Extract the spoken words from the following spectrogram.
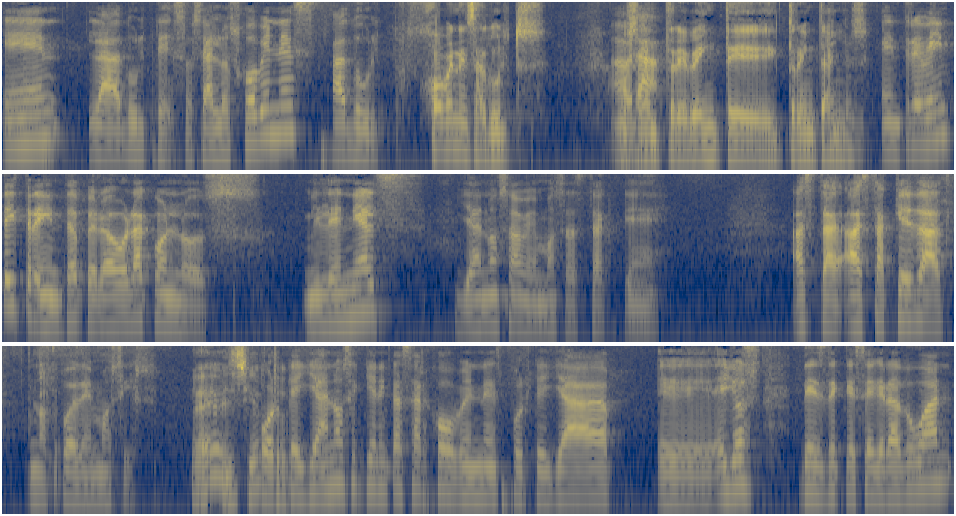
en la adultez, o sea, los jóvenes adultos. Jóvenes adultos o sea, entre 20 y 30 años. Entre 20 y 30, pero ahora con los millennials ya no sabemos hasta qué hasta hasta qué edad nos podemos ir. Eh, es cierto. Porque ya no se quieren casar jóvenes, porque ya eh, ellos desde que se gradúan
